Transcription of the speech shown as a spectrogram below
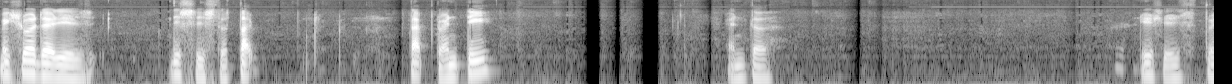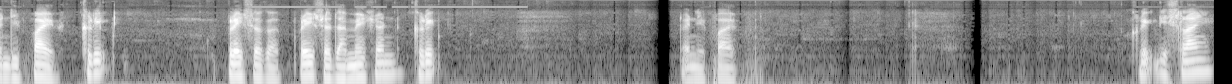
Make sure that is this is the type type 20 enter. This is 25 click. Place a place a dimension. Click. 25 click this line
